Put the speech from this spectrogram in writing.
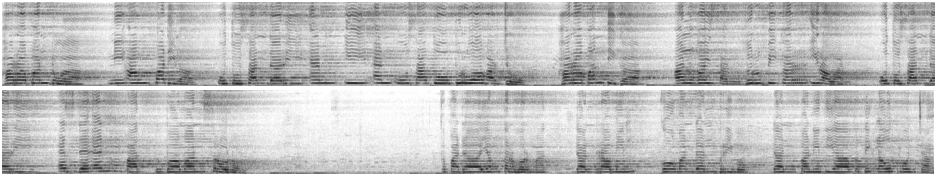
Harapan 2 Niam Fadila utusan dari MINU 1 Purwoharjo. Harapan 3 Al Ghaisan Zulfikar Irawan utusan dari SDN 4 Gebaman Serono. Kepada yang terhormat dan Ramil Komandan Brimob dan Panitia Petik Laut Moncar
